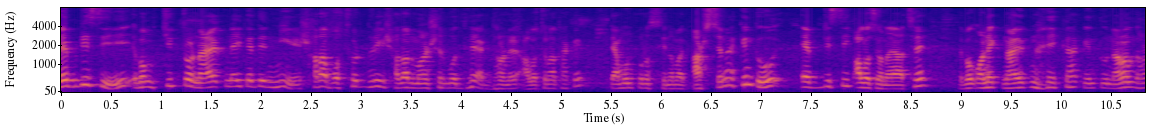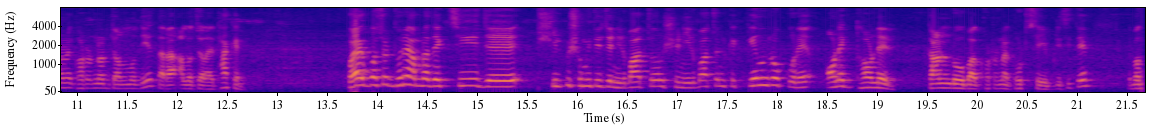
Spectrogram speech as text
এফডিসি এবং চিত্রনায়ক নায়িকাদের নিয়ে সারা বছর ধরেই সাধারণ মানুষের মধ্যে এক ধরনের আলোচনা থাকে। তেমন কোনো সিনেমা আসছে না, কিন্তু এফডিসি আলোচনায় আছে এবং অনেক নায়ক নায়িকা কিন্তু নানান ধরনের ঘটনার জন্ম দিয়ে তারা আলোচনায় থাকেন। কয়েক বছর ধরে আমরা দেখছি যে শিল্পী সমিতির যে নির্বাচন সেই নির্বাচনকে কেন্দ্র করে অনেক ধরনের কাণ্ড বা ঘটনা ঘটছে এফডিসিতে। এবং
